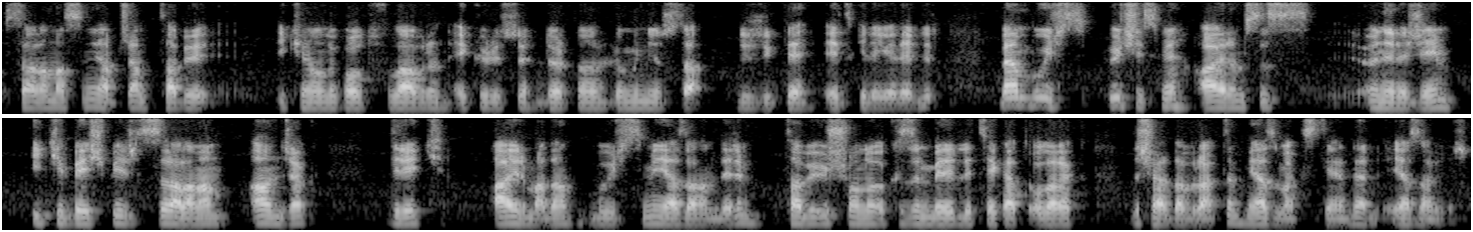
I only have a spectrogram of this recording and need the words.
sıralamasını yapacağım. Tabii 2 nolu Gold Flower'ın ekürüsü 4 nolu Luminous da düzlükte etkili gelebilir. Ben bu 3 ismi ayrımsız önereceğim 2-5-1 sıralamam ancak direkt ayırmadan bu ismi yazalım derim. Tabii 3 nolu kızın belirli tek at olarak dışarıda bıraktım. Yazmak isteyenler yazabilir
